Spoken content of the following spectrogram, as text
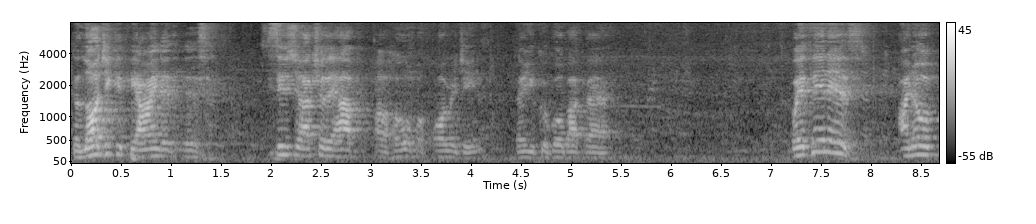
The logic behind it is since you actually have a home of origin, then you could go back there. But the thing is, I know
